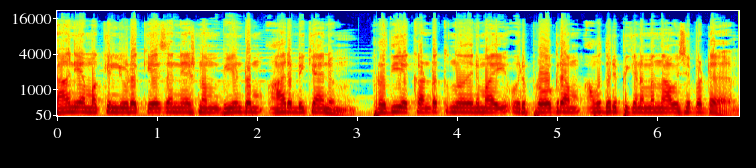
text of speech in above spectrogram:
ടാനിയ മക്കിൻലിയുടെ കേസ് അന്വേഷണം വീണ്ടും ആരംഭിക്കാനും പ്രതിയെ കണ്ടെത്തുന്നതിനുമായി ഒരു പ്രോഗ്രാം അവതരിപ്പിക്കണമെന്നാവശ്യപ്പെട്ട്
